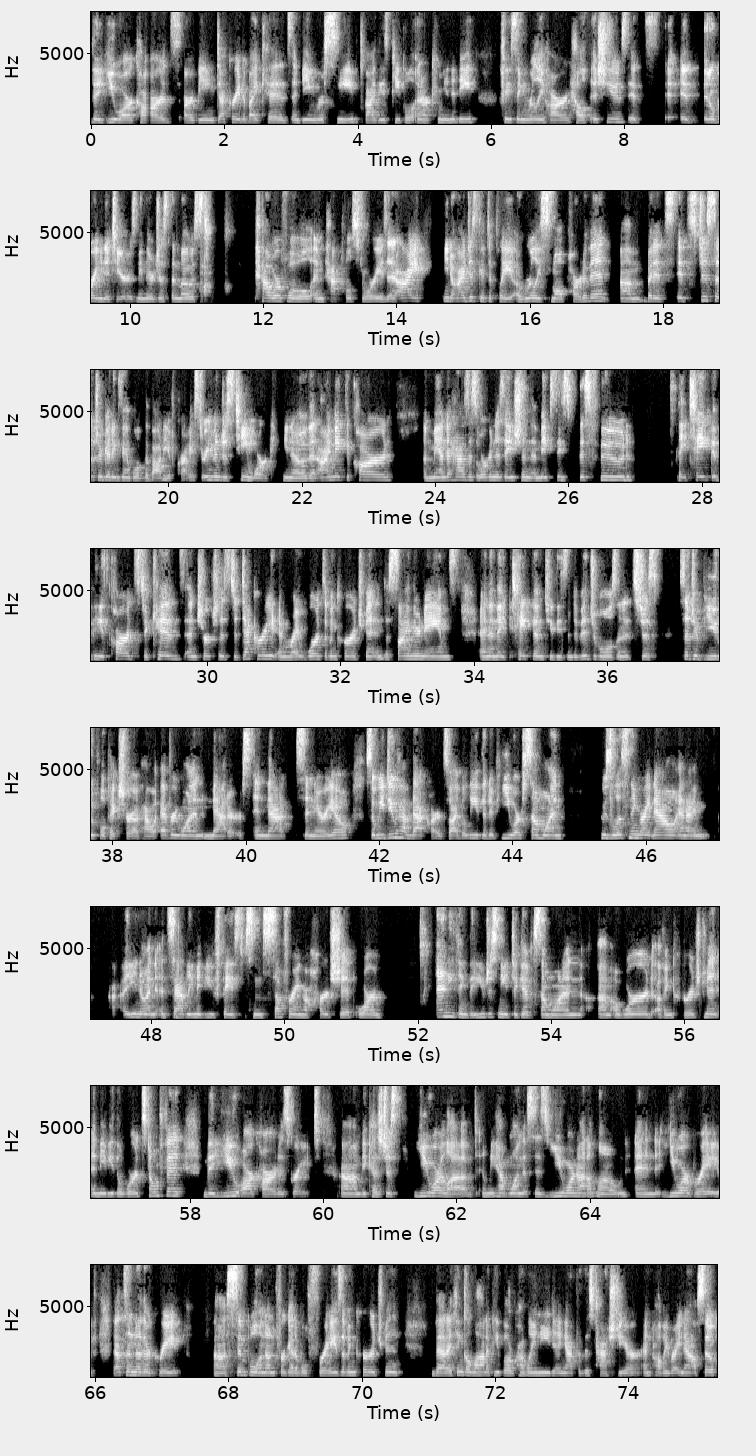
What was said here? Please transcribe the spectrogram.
the Are cards are being decorated by kids and being received by these people in our community facing really hard health issues, it's it, it'll bring you to tears. I mean, they're just the most powerful, impactful stories. And I you know, I just get to play a really small part of it. Um, but it's it's just such a good example of the body of Christ, or even just teamwork. You know, that I make the card. Amanda has this organization that makes these this food. They take these cards to kids and churches to decorate and write words of encouragement and to sign their names, and then they take them to these individuals, and it's just such a beautiful picture of how everyone matters in that scenario. So we do have that card. So I believe that if you are someone who's listening right now and I'm, you know, and, and sadly, maybe you faced some suffering or hardship or anything that you just need to give someone um, a word of encouragement and maybe the words don't fit, the you are card is great um, because just you are loved and we have one that says you are not alone and you are brave. That's another great uh, simple and unforgettable phrase of encouragement that i think a lot of people are probably needing after this past year and probably right now. So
